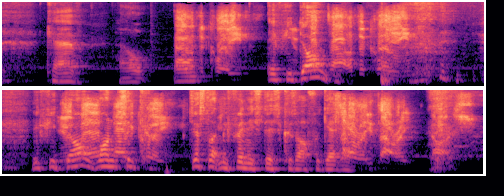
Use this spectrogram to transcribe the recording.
Kev, help. Um, out of the queen. If you, you don't, out of the queen. If you, you don't want to, just let me finish this because I'll forget sorry, it. Sorry. Gosh.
